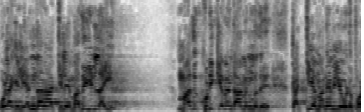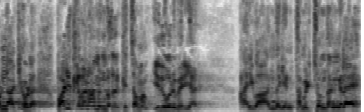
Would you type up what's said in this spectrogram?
உலகில் எந்த நாட்டிலே மது இல்லை? மது குடிக்க வேண்டாம் என்பது கட்டிய மனைவியோடு பொண்டாட்டியோட படுக்க வேண்டாம் என்பதற்கு சமம். இது ஒரு பெரியார். அறிவார்ந்த என் தமிழ் சொந்தங்களே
